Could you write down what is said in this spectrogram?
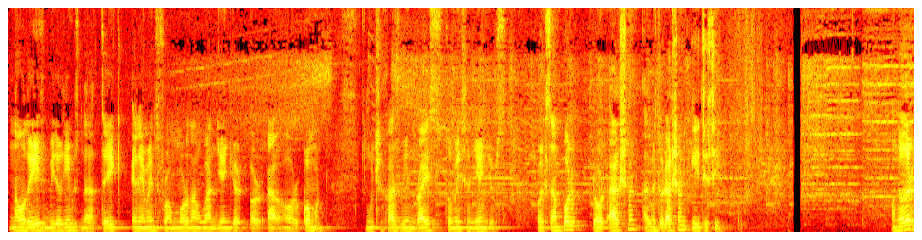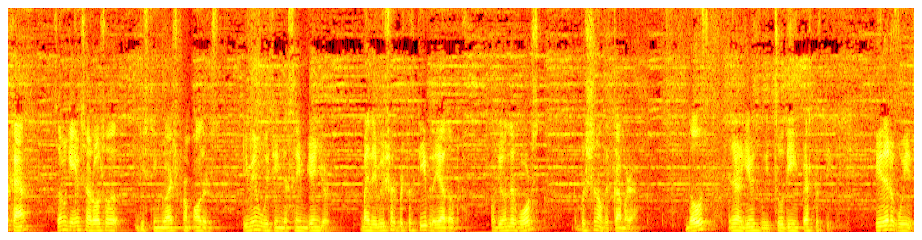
nowadays video games that take elements from more than one genre or, uh, or common, which has been raised to mix genres. For example, road action, adventure action, etc. On the other hand, some games are also distinguished from others, even within the same genre, by the visual perspective they adopt, or the other words, the position of the camera. Those are games with 2D perspective, either with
